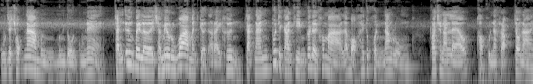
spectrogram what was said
กูจะชกหน้ามึง มึงโดนกูแน่ ฉันอึ้งไปเลย ฉันไม่รู้ว่ามันเกิดอะไรขึ้น จากนั้นผู้จัดการทีมก็เดินเข้ามา และบอกให้ทุกคนนั่งลง เพราะฉะนั้นแล้วขอบคุณนะครับเจ้านาย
